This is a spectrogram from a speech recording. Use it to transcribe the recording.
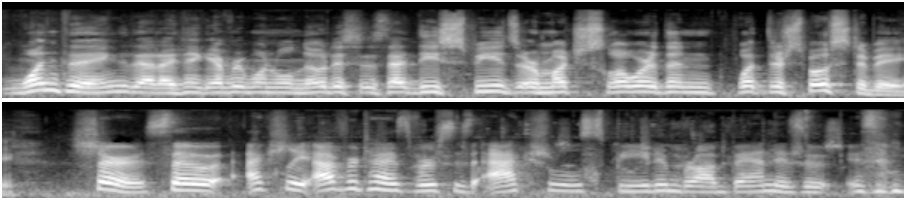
One thing that I think everyone will notice is that these speeds are much slower than what they're supposed to be. Sure. So actually, advertised versus actual speed in broadband is a, is a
